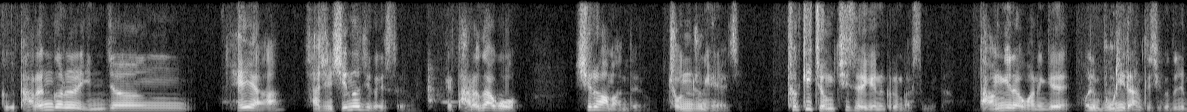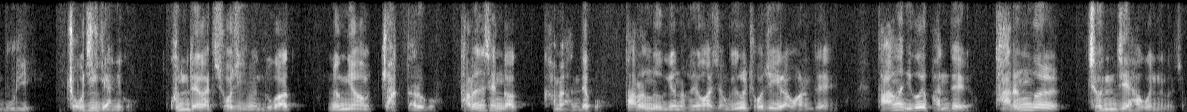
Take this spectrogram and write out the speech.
그 다른 거를 인정해야 사실 시너지가 있어요. 다르다고 싫어하면 안 돼요. 존중해야지. 특히 정치 세계는 그런 것 같습니다. 당이라고 하는 게 원래 무리라는 뜻이거든요. 무리. 조직이 아니고. 군대같이 조직이면 누가 명령하면 쫙 따르고 다른 생각하면 안 되고 다른 의견은 허용하지 않고 이걸 조직이라고 하는데 당은 이거에 반대예요. 다른 걸 전제하고 있는 거죠.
